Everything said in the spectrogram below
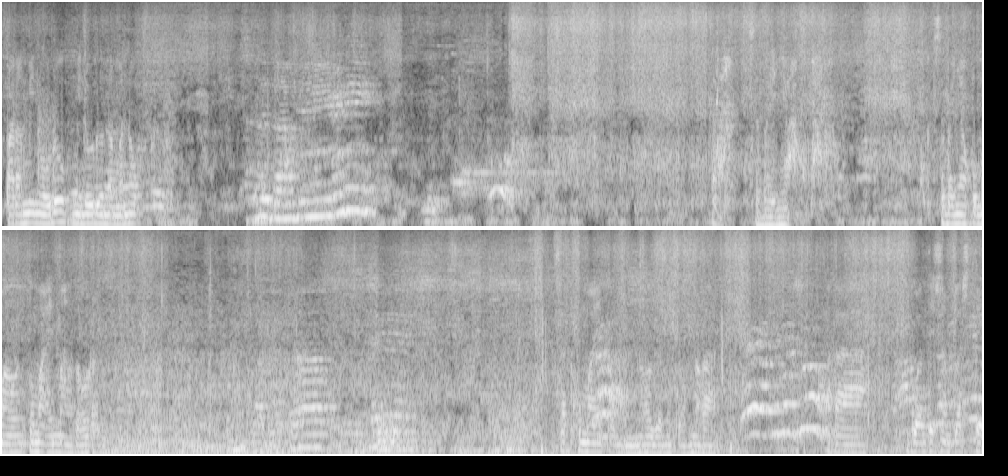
Parang minudo, minudo na manok. Tara, sabay niyo ako. Sabay niyo ako kumain, kumain mga kaurag. Sarap kumain pag mga ganito, naka, naka guwantes ng plastic.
